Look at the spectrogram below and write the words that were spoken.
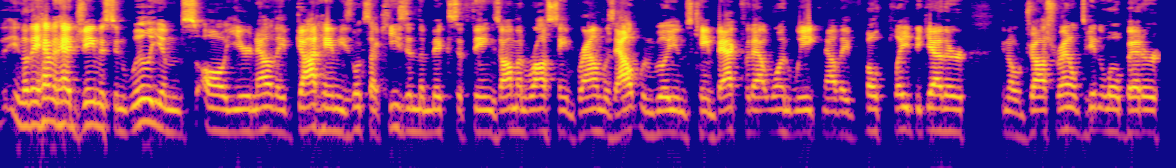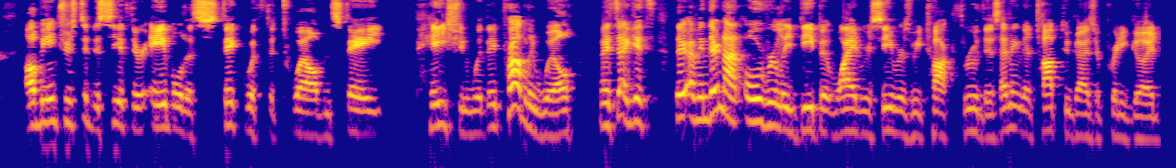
you know, they haven't had Jameson Williams all year. Now they've got him. He looks like he's in the mix of things. Amon-Ra St. Brown was out when Williams came back for that one week. Now they've both played together. You know, Josh Reynolds getting a little better. I'll be interested to see if they're able to stick with the 12 and stay patient with. They probably will. I mean, I guess I mean, they're not overly deep at wide receivers. We talked through this. I think their top two guys are pretty good.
